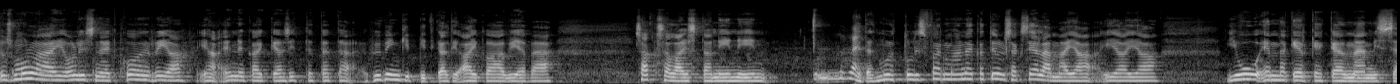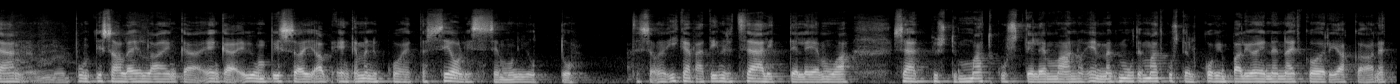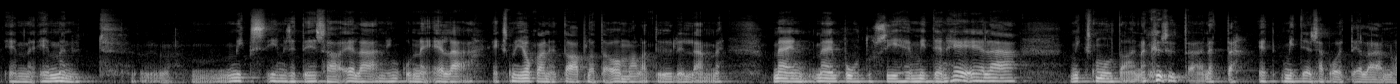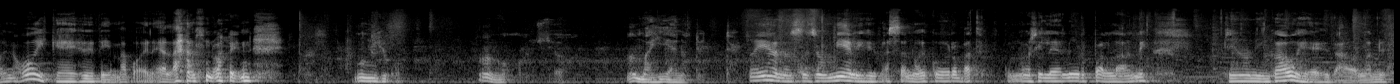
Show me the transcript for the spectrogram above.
jos mulla ei olisi näitä koiria ja ennen kaikkea sitten tätä hyvinkin pitkälti aikaa vievää saksalaista, niin, niin mä väitän, että mulle tulisi varmaan aika tylsäksi elämä ja, ja, ja Juu, en mä kerkeä käymään missään punttisaleilla enkä, enkä jumpissa ja enkä mä nyt koe, että se olisi se mun juttu se on ikävää, että ihmiset säälittelee mua, sä et pysty matkustelemaan. No en mä muuten matkustellut kovin paljon ennen näitä koiriakaan, että en mä, en mä nyt, miksi ihmiset ei saa elää niin kuin ne elää. Eikö me jokainen taaplata omalla tyylillämme. Mä en, mä en puutu siihen, miten he elää, miksi multa aina kysytään, että, että miten sä voit elää noin. No oikein hyvin mä voin elää noin. Joo. No, joo. No mä hieno tyttö. No ihanassa se on mielihyvässä noi korvat, kun ne on silleen lurpallaan, niin siinä on niin kauhean hyvä olla nyt.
